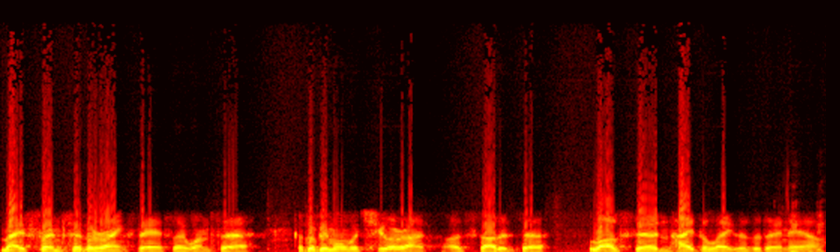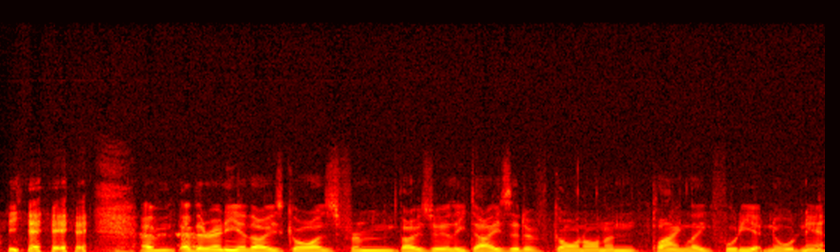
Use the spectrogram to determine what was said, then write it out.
made friends through the ranks there. So once uh, I got a bit more mature, I, I started to love Sturt and hate the legs as I do now. yeah. Um, are there any of those guys from those early days that have gone on and playing league footy at Norwood now?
